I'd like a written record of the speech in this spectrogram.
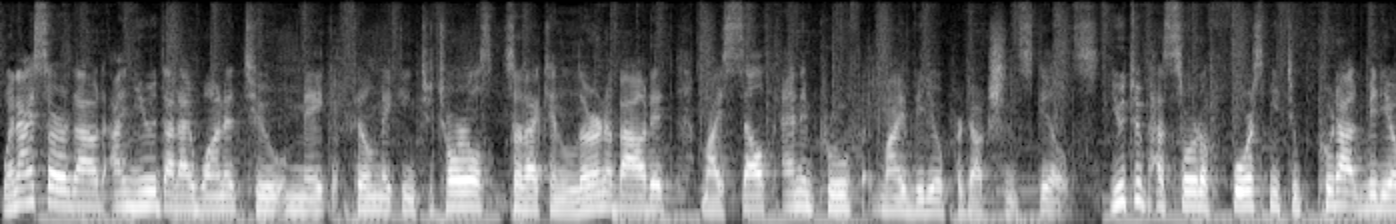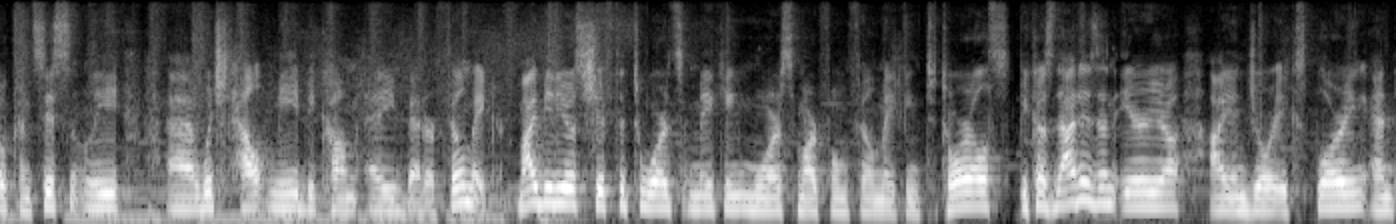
When I started out, I knew that I wanted to make filmmaking tutorials so that I can learn about it myself and improve my video production skills. YouTube has sort of forced me to put out video consistently, uh, which helped me become a better filmmaker. My videos shifted towards making more smartphone filmmaking tutorials because that is an area I enjoy exploring and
